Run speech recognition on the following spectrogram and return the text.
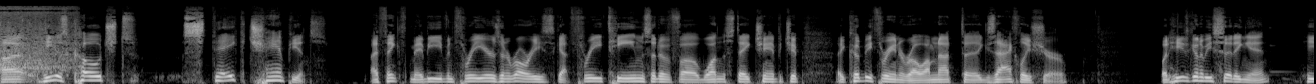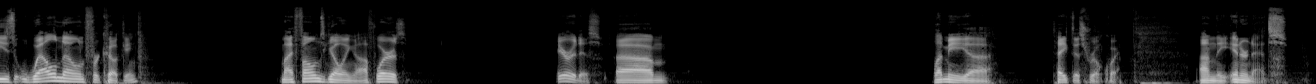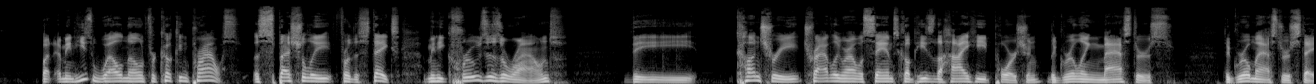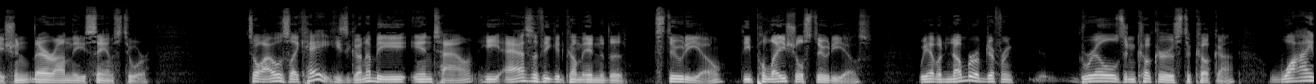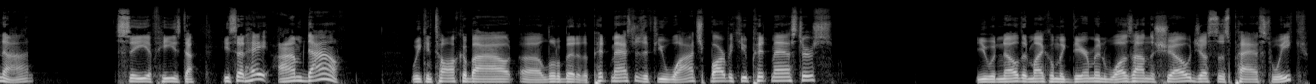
Uh, he has coached steak champions I think maybe even three years in a row. He's got three teams that have uh, won the state championship. It could be three in a row. I'm not uh, exactly sure. But he's going to be sitting in. He's well known for cooking. My phone's going off. Where is. Here it is. Um, let me uh, take this real quick on the internets. But I mean, he's well known for cooking prowess, especially for the steaks. I mean, he cruises around the country traveling around with Sam's Club. He's the high heat portion, the grilling masters, the grill masters station there on the Sam's tour. So I was like, hey, he's going to be in town. He asked if he could come into the studio, the palatial studios. We have a number of different grills and cookers to cook on. Why not see if he's down? He said, hey, I'm down. We can talk about a little bit of the Pitmasters. If you watch Barbecue Pitmasters, you would know that Michael McDearman was on the show just this past week.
